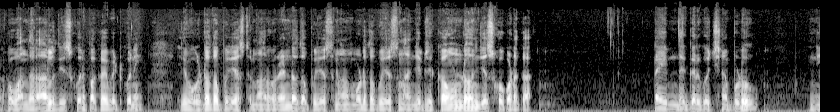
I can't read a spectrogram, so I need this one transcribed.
ఒక వంద రాళ్ళు తీసుకొని పక్కకు పెట్టుకొని ఇది ఒకటో తప్పు చేస్తున్నాను రెండో తప్పు చేస్తున్నాను మూడో తప్పు చేస్తున్నాను అని చెప్పేసి కౌంట్ డౌన్ చేసుకోకూడక టైం దగ్గరకు వచ్చినప్పుడు నీ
